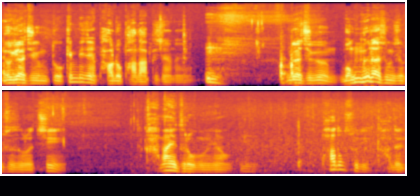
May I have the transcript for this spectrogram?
여기가 지금 또 캠핑장이 바로 바다 앞이잖아요. 우리가 지금 먹느라 정신없어서 그렇지 가만히 들어보면 형 파도 소리 다 들려.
